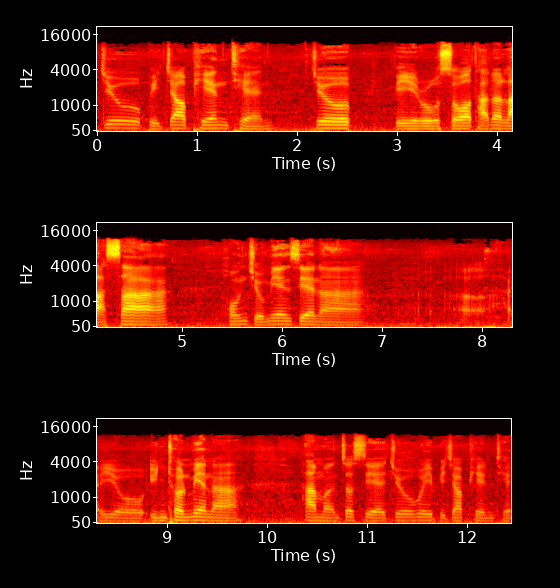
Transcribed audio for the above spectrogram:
就比较偏甜，就比如说它的拉萨、红酒面线啊，呃，还有云吞面啊，他们这些就会比较偏甜。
